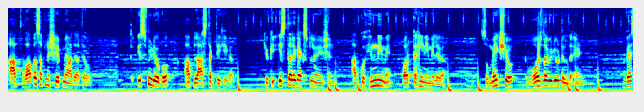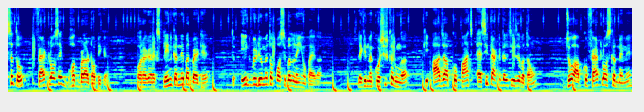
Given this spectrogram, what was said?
आप वापस अपने शेप में आ जाते हो। तो इस वीडियो को आप लास्ट तक देखिएगा, क्योंकि इस तरह का एक्सप्लेनेशन आपको हिंदी में और कहीं नहीं मिलेगा। So make sure to watch the video till the end वैसे तो फैट लॉस एक बहुत बड़ा टॉपिक है। और अगर एक्सप्लेन करने पर बैठे तो एक वीडियो में तो पॉसिबल नहीं हो पाएगा। लेकिन मैं कोशिश करूँगा कि आज आपको पाँच ऐसी प्रैक्टिकल चीज़ें बताऊँ, जो आपको फैट लॉस करने में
